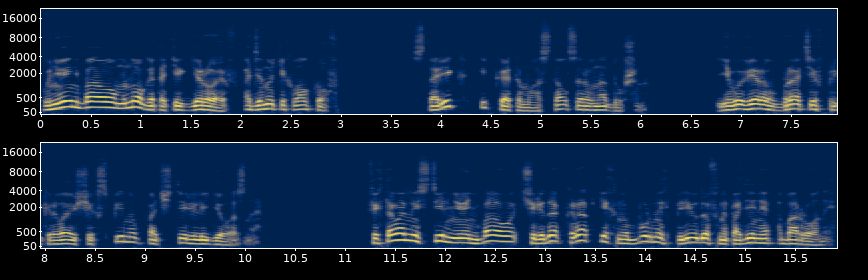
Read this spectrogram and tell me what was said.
У Нюэньбао много таких героев, одиноких волков. Старик и к этому остался равнодушен. Его вера в братьев, прикрывающих спину, почти религиозна. Фехтовальный стиль Нюэньбао – череда кратких, но бурных периодов нападения обороны,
